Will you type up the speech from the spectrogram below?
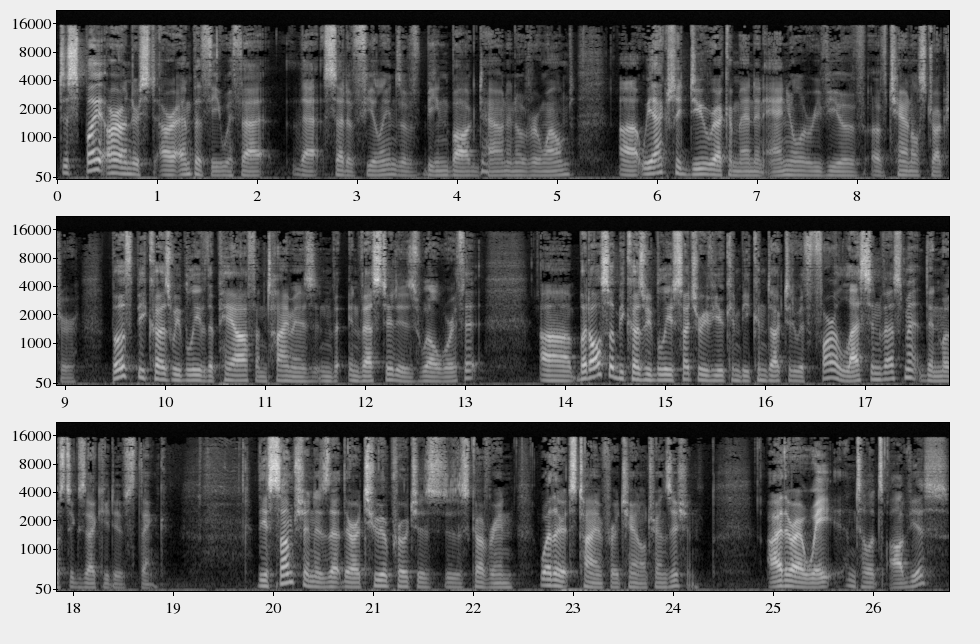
despite our, underst- our empathy with that, that set of feelings of being bogged down and overwhelmed, uh, we actually do recommend an annual review of, of channel structure, both because we believe the payoff and time is inv- invested is well worth it, uh, but also because we believe such a review can be conducted with far less investment than most executives think. The assumption is that there are two approaches to discovering whether it's time for a channel transition. Either I wait until it's obvious,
